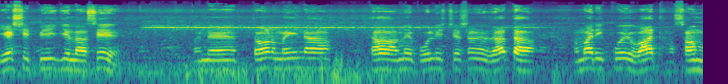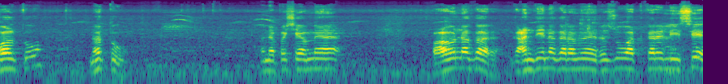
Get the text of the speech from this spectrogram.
એસી પી ગયેલા છે. અને ત્રણ મહિના થા અમે પોલીસ સ્ટેશને જતા, અમારી કોઈ વાત સાંભળતું નહોતું. અને પછી અમે ભાવનગર, ગાંધીનગર અમે રજૂઆત કરેલી છે.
